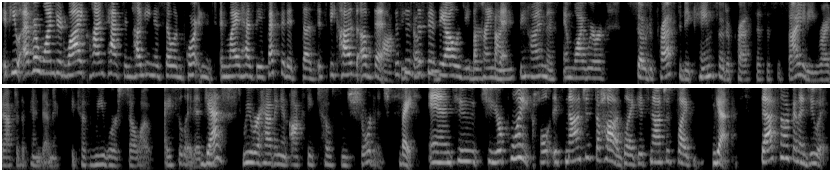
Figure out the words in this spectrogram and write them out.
if you ever wondered why contact and hugging is so important and why it has the effect that it does, it's because of this. Oxytocin. This is the physiology behind There's science it. behind this and why we're so depressed and became so depressed as a society right after the pandemics because we were so isolated. So yes. We were having an oxytocin shortage. Right. And to to your point, it's not just a hug. Like it's not just like, yeah, that's not going to do it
